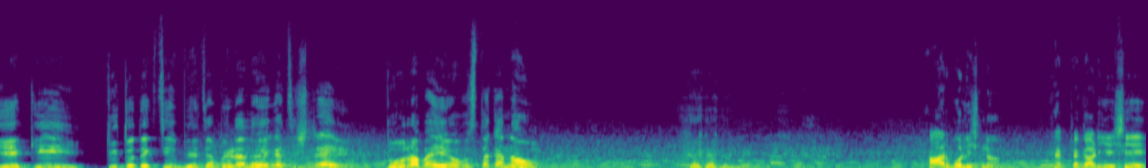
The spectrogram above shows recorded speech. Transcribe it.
এ কি? তুই তো দেখছি ভেজা বেড়াল হয়ে গেছিস রে। তোর আবার এই অবস্থা কেন? আর বলিস না একটা গাড়ি এসে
